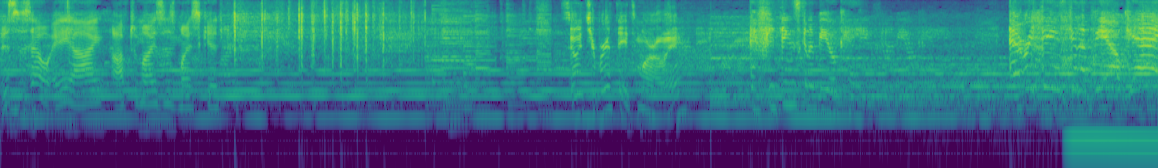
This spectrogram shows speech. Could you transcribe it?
This is how AI optimizes my schedule. So it's your birthday tomorrow, eh? Everything's gonna be okay. Everything's gonna be okay!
